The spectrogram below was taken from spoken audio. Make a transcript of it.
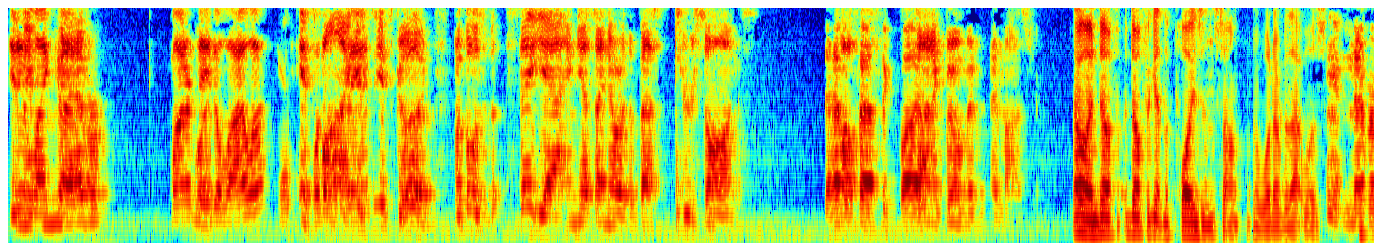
Didn't And like they've uh, never. Modern Day what? Delilah? It's wasn't fine. It's it's good. But those Say Yeah and Yes I Know are the best two songs They have a off of vibe. Sonic Boom and, and Monster. Oh, and don't don't forget the Poison song or whatever that was. Never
